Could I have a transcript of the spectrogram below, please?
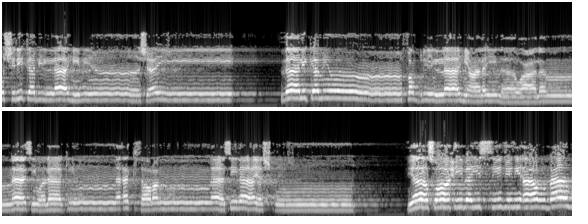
نشرك بالله من شيء. ذلك من فضل الله علينا وعلى الناس ولكن أكثر الناس لا يشكرون. يا صاحبي السجن أأرباب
